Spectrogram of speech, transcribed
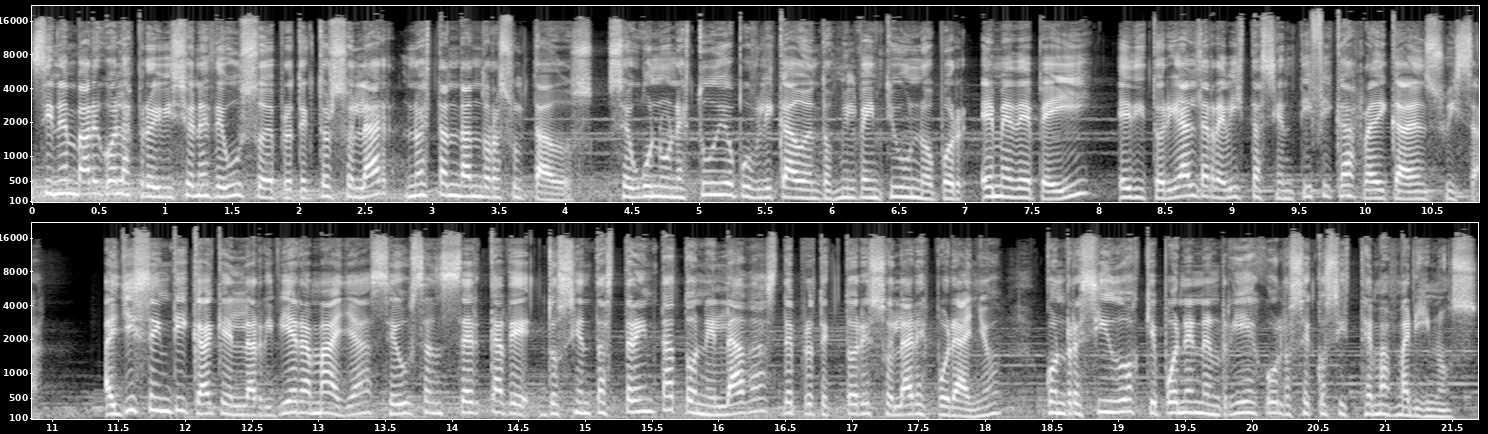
Sin embargo, las prohibiciones de uso de protector solar no están dando resultados, según un estudio publicado en 2021 por MDPI, editorial de revistas científicas radicada en Suiza. Allí se indica que en la Riviera Maya se usan cerca de 230 toneladas de protectores solares por año, con residuos que ponen en riesgo los ecosistemas marinos.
